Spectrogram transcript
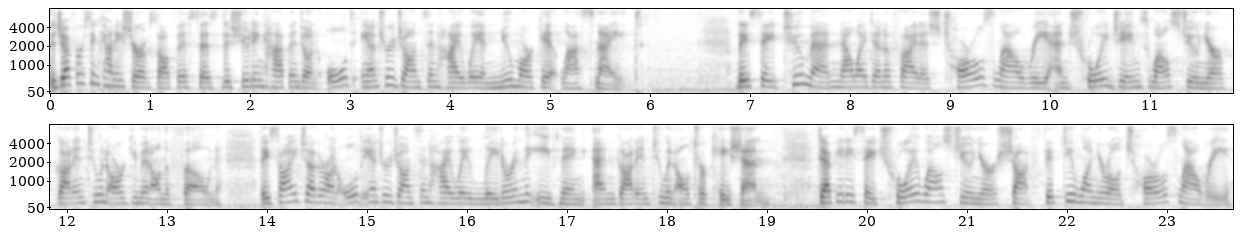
The Jefferson County Sheriff's Office says the shooting happened on Old Andrew Johnson Highway in New Market last night. They say two men, now identified as Charles Lowry and Troy James Wells Jr., got into an argument on the phone. They saw each other on Old Andrew Johnson Highway later in the evening and got into an altercation. Deputies say Troy Wells Jr. shot 51-year-old Charles Lowry.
